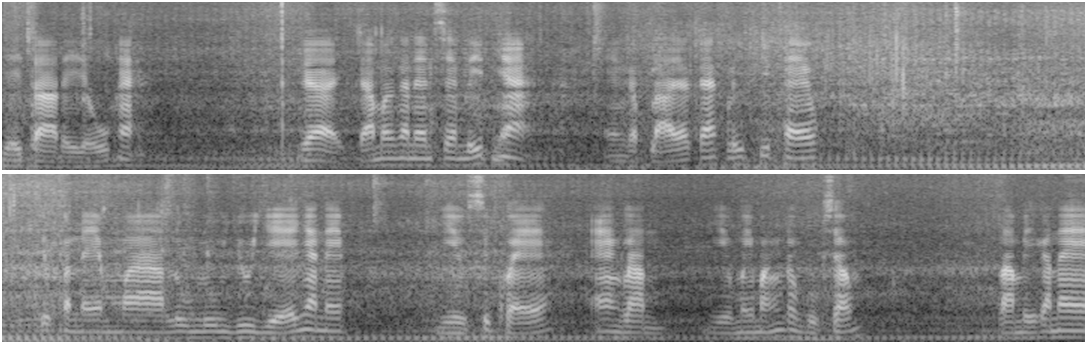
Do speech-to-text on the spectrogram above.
Giấy tờ đầy đủ ha. Rồi, cảm ơn anh em xem clip nha. Hẹn gặp lại ở các clip tiếp theo chúc anh em à, luôn luôn vui vẻ nha anh em. Nhiều sức khỏe, an lành, nhiều may mắn trong cuộc sống. Tạm biệt anh em.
